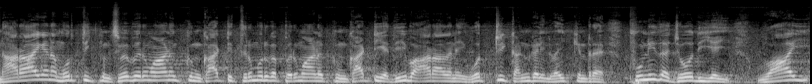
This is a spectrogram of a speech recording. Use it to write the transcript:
நாராயணமூர்த்திக்கும் சிவபெருமானுக்கும் காட்டி திருமுருகப் பெருமானுக்கும் காட்டிய தீப ஆராதனை ஒற்றி கண்களில் வைக்கின்ற புனித ஜோதியை வாய்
